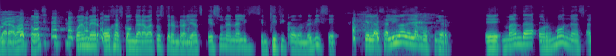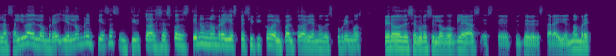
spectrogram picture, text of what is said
garabatos, pueden ver hojas con garabatos, pero en realidad es un análisis científico donde dice que la saliva de la mujer eh, manda hormonas a la saliva del hombre y el hombre empieza a sentir todas esas cosas. Tiene un nombre ahí específico, el cual todavía no descubrimos, pero de seguro si lo googleas, este, pues debe de estar ahí el nombre.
